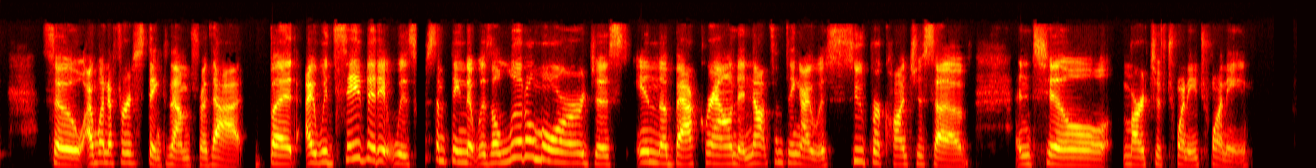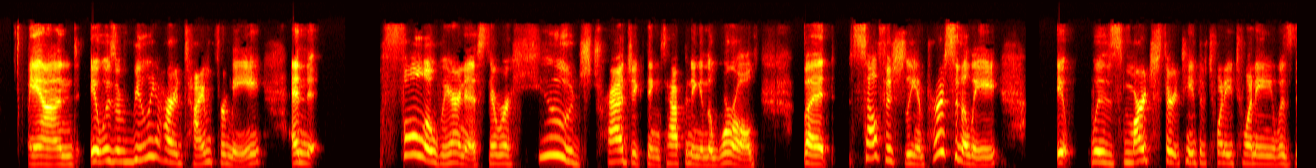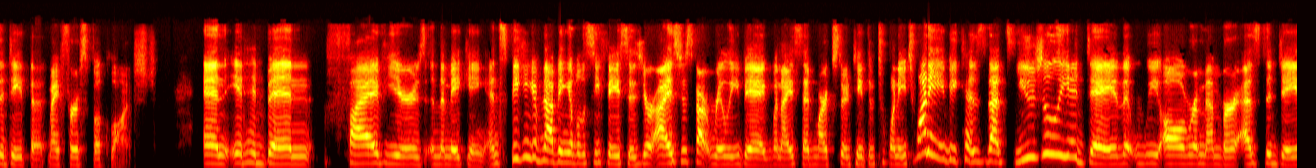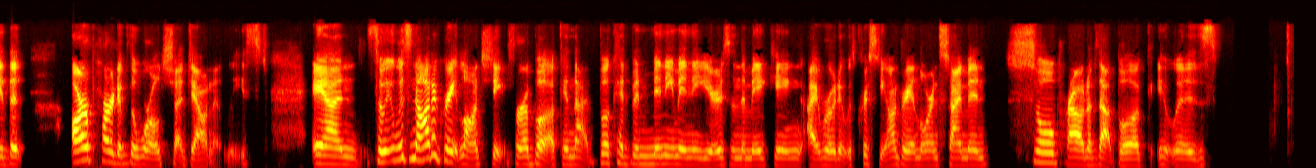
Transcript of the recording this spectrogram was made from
So I want to first thank them for that. But I would say that it was something that was a little more just in the background and not something I was super conscious of until March of 2020. And it was a really hard time for me. And full awareness, there were huge tragic things happening in the world. But selfishly and personally, it was March 13th of 2020 was the date that my first book launched. And it had been five years in the making. And speaking of not being able to see faces, your eyes just got really big when I said March 13th of 2020, because that's usually a day that we all remember as the day that our part of the world shut down, at least. And so it was not a great launch date for a book. And that book had been many, many years in the making. I wrote it with Christy Andre and Lauren Steinman. So proud of that book. It was,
